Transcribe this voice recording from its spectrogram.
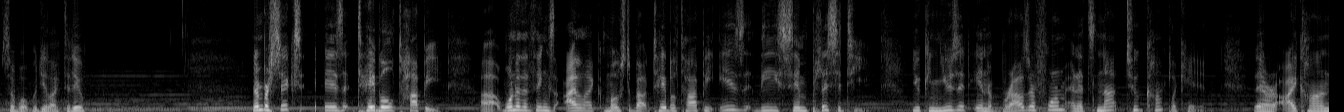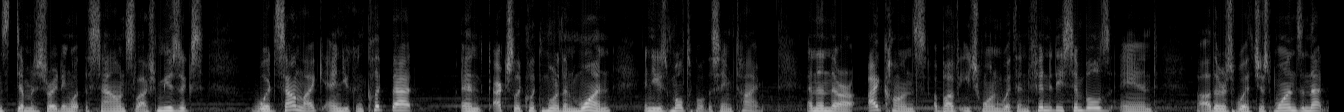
So, what would you like to do? Number six is Tabletopy. Uh, one of the things I like most about Tabletopy is the simplicity. You can use it in a browser form and it's not too complicated. There are icons demonstrating what the sound slash musics would sound like, and you can click that and actually click more than one and use multiple at the same time. And then there are icons above each one with infinity symbols and others with just ones, and that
